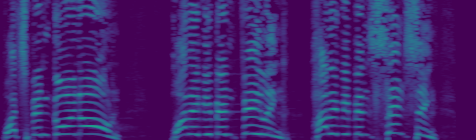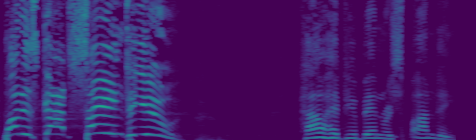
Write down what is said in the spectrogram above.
What's been going on? What have you been feeling? What have you been sensing? What is God saying to you? How have you been responding?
